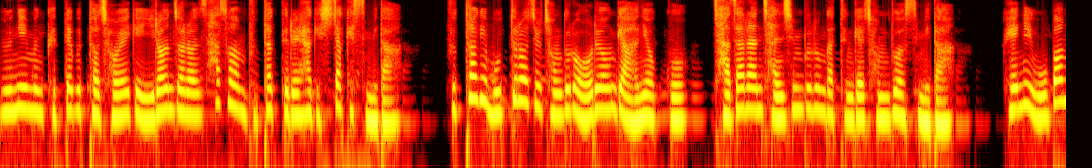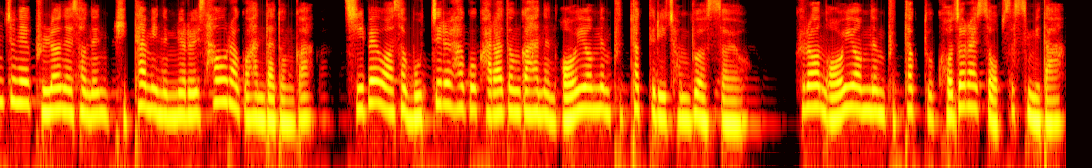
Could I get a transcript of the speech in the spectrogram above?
누님은 그때부터 저에게 이런저런 사소한 부탁들을 하기 시작했습니다. 부탁이 못 들어질 정도로 어려운 게 아니었고 자잘한 잔심부름 같은 게 전부였습니다. 괜히 오밤중에 불러내서는 비타민 음료를 사오라고 한다던가 집에 와서 못질을 하고 가라던가 하는 어이없는 부탁들이 전부였어요. 그런 어이없는 부탁도 거절할 수 없었습니다.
